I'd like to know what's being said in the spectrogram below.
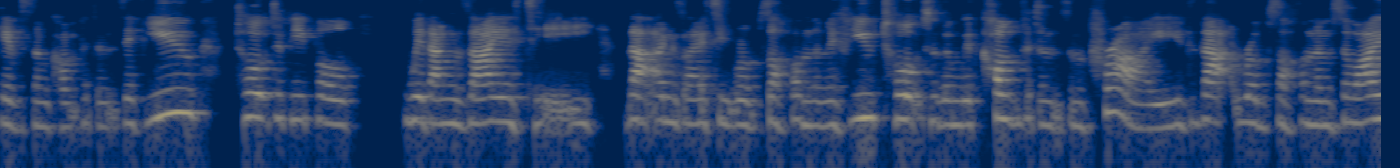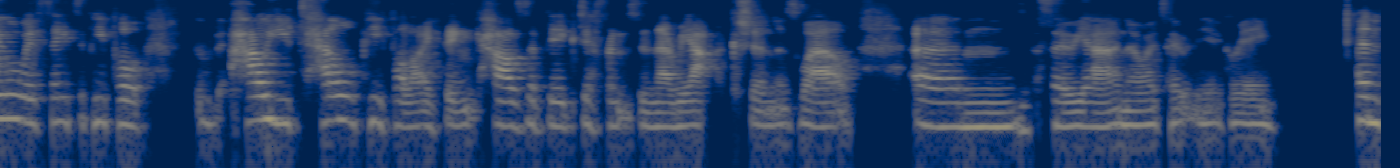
gives them confidence. If you talk to people, with anxiety, that anxiety rubs off on them. If you talk to them with confidence and pride, that rubs off on them. So I always say to people, how you tell people, I think, has a big difference in their reaction as well. Um, so yeah, no, I totally agree. And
